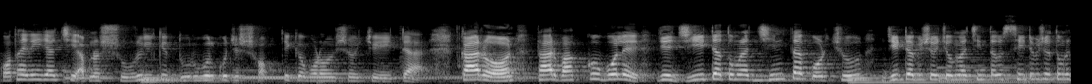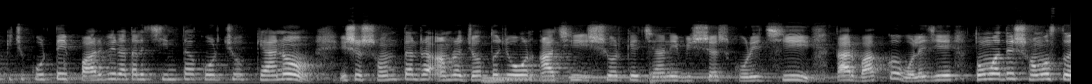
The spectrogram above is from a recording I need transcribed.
কোথায় নিয়ে যাচ্ছে? আপনার শরীরকে দুর্বল করছে। সব থেকে বড় বিষয় হচ্ছে এটা কারণ তার বাক্য বলে যে যেটা তোমরা চিন্তা করছ, যেটা বিষয় হচ্ছে তোমরা চিন্তা করছ, সেইটা বিষয়ে তোমরা কিছু করতেই পারবে না। তাহলে চিন্তা করছ কেন? ঈশ্বর সন্তানরা আমরা যত যতজন আছি, ঈশ্বরকে জানি, বিশ্বাস করেছি। তার বাক্য বলে যে তোমাদের সমস্ত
